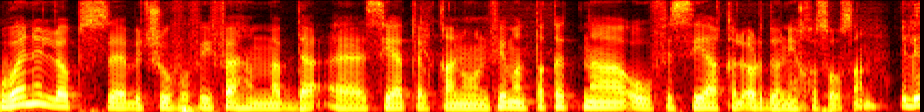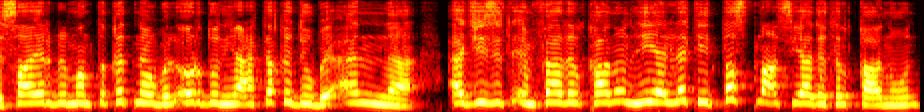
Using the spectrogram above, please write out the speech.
وين اللبس بتشوفوا في فهم مبدأ آه، سيادة القانون في منطقتنا وفي السياق الأردني خصوصا؟ اللي صاير بمنطقتنا وبالأردن يعتقدوا بأن أجهزة إنفاذ القانون هي التي تصنع سيادة القانون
